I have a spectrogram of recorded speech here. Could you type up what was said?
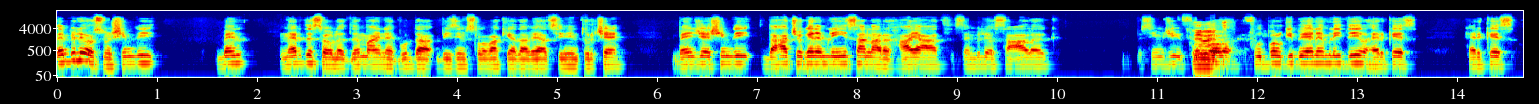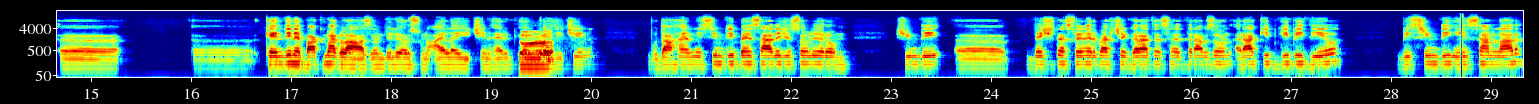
sen biliyorsun şimdi ben nerede söyledim aynı burada bizim Slovakya'da veya sizin Türkçe bence şimdi daha çok önemli insanlar hayat sen biliyorsun sağlık şimdi futbol, Evet. futbol gibi önemli değil herkes herkes e, e, kendine bakmak lazım biliyorsun aile için her, Doğru. herkes için bu daha önemli şimdi ben sadece söylüyorum şimdi e, Beşiktaş Fenerbahçe Galatasaray Trabzon rakip gibi değil biz şimdi insanlar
